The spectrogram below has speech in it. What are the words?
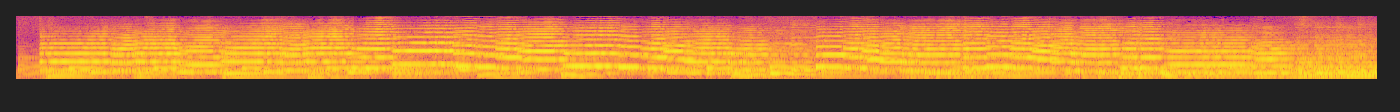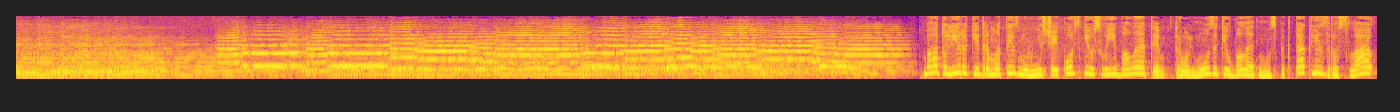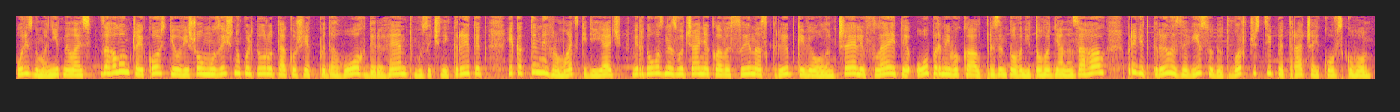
Багато лірики і драматизму вніс Чайковський у свої балети. Роль музики в балетному спектаклі зросла, урізноманітнилась. Загалом Чайковський увійшов в музичну культуру також як педагог, диригент, музичний критик, як активний громадський діяч. Віртуозне звучання клавесина, скрипки, віолончелі, флейти, оперний вокал, презентовані того дня на загал, привідкрили завісу до творчості Петра Чайковського.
